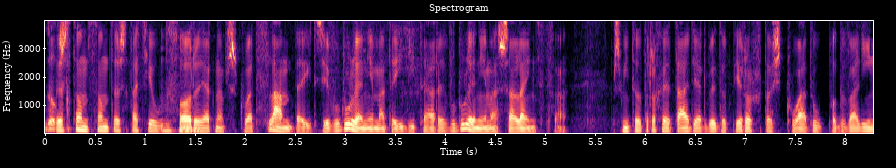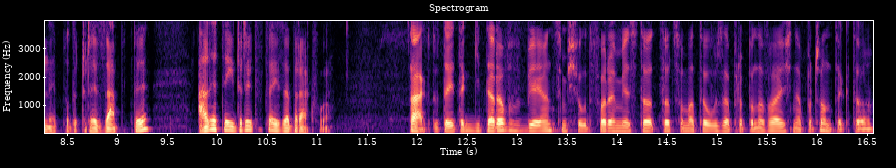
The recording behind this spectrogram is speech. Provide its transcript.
No. Zresztą są też takie utwory, mhm. jak na przykład Flambe, gdzie w ogóle nie ma tej gitary, w ogóle nie ma szaleństwa. Brzmi to trochę tak, jakby dopiero ktoś kładł podwaliny pod grę zappy, ale tej gry tutaj zabrakło. Tak, tutaj tak gitarowo wybijającym się utworem jest to, to co Mateusz zaproponowałeś na początek, to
